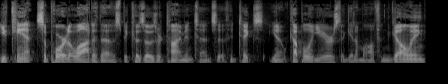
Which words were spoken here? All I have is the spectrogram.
you can't support a lot of those because those are time intensive. It takes you know a couple of years to get them off and going.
